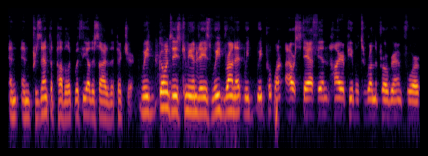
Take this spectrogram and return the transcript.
and, and present the public with the other side of the picture. We'd go into these communities, we'd run it, we'd, we'd put one, our staff in, hire people to run the program for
